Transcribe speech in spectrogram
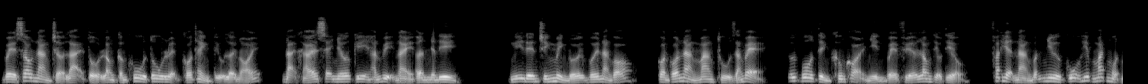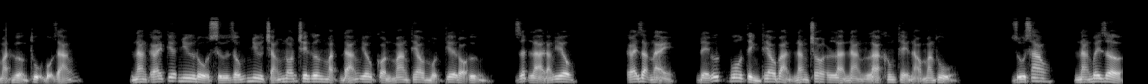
về sau nàng trở lại tổ long cấm khu tu luyện có thành tựu lời nói, đại khái sẽ nhớ kỹ hắn vị này ân nhân đi. Nghĩ đến chính mình đối với nàng gõ, còn có nàng mang thủ dáng vẻ ước vô tình không khỏi nhìn về phía long tiểu tiểu, phát hiện nàng vẫn như cũ hiếp mắt một mặt hưởng thụ bộ dáng. Nàng gái kia như đồ sứ giống như trắng non trên gương mặt đáng yêu còn mang theo một tia đỏ ửng, rất là đáng yêu. Cái dạng này, để ước vô tình theo bản năng cho là nàng là không thể nào mang thủ. Dù sao, nàng bây giờ,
